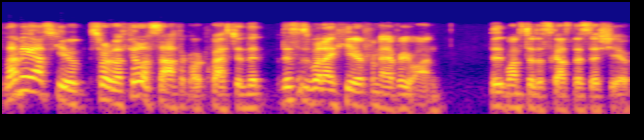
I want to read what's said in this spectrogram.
Let me ask you sort of a philosophical question that this is what I hear from everyone that wants to discuss this issue.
